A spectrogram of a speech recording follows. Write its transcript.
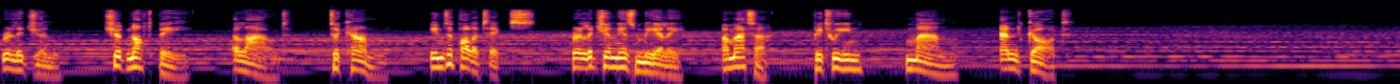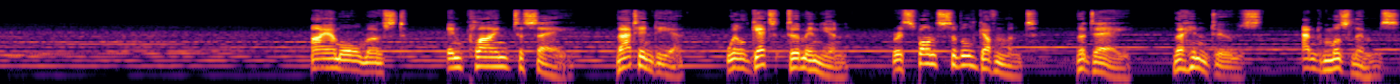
Religion should not be allowed to come into politics. Religion is merely a matter between man and God. I am almost inclined to say that India will get dominion, responsible government, the day the Hindus and Muslims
